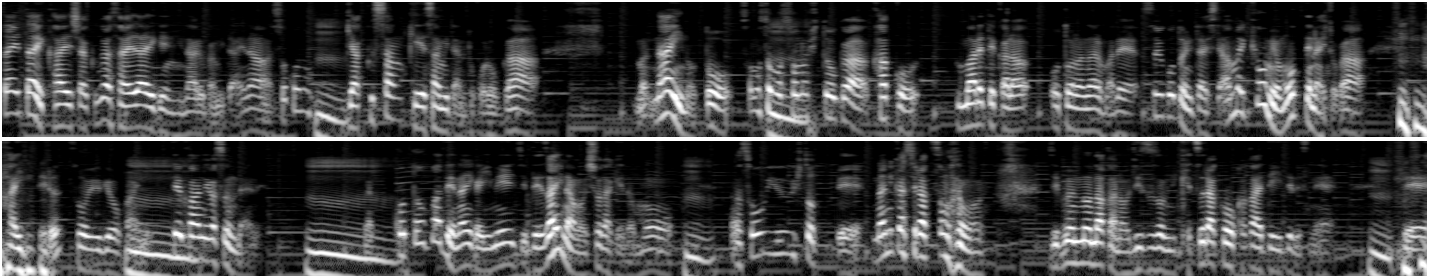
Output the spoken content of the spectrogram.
伝えたい解釈が最大限になるかみたいな、そこのうん。逆算、計算みたいなところが、まあ、ないのと、そもそもその人が過去生まれてから大人になるまで、そういうことに対してあんまり興味を持ってない人が入ってる、そういう業界うんにっていう感じがするんだよね。うん。言葉で何かイメージ、デザイナーも一緒だけども、うん。そういう人って何かしらそもそも自分の中の実像に欠落を抱えていてですね。うん。で、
